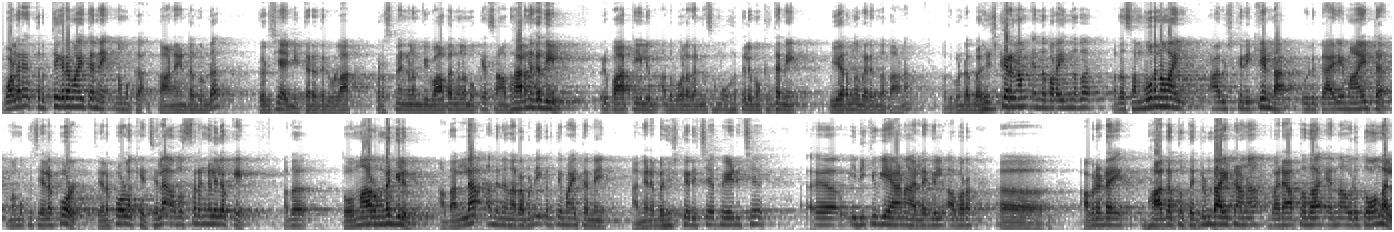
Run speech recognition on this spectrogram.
വളരെ തൃപ്തികരമായി തന്നെ നമുക്ക് കാണേണ്ടതുണ്ട്. തീർച്ചയായും ഇത്തരത്തിലുള്ള പ്രശ്നങ്ങളും വിവാദങ്ങളും ഒക്കെ സാധാരണഗതിയിൽ ഒരു പാർട്ടിയിലും അതുപോലെ തന്നെ സമൂഹത്തിലുമൊക്കെ തന്നെ ഉയർന്നു വരുന്നതാണ്. അതുകൊണ്ട് ബഹിഷ്കരണം എന്ന് പറയുന്നത് അത് സമ്പൂർണമായി ആവിഷ്കരിക്കേണ്ട ഒരു കാര്യമായിട്ട് നമുക്ക് ചിലപ്പോൾ ചിലപ്പോഴൊക്കെ ചില അവസരങ്ങളിലൊക്കെ അത് തോന്നാറുണ്ടെങ്കിലും അതല്ല അതിന്റെ നടപടി കൃത്യമായി തന്നെ അങ്ങനെ ബഹിഷ്കരിച്ച് പേടിച്ച് ഇരിക്കുകയാണ് അല്ലെങ്കിൽ അവർ അവരുടെ ഭാഗത്ത് തെറ്റുണ്ടായിട്ടാണ് വരാത്തത് എന്ന ഒരു തോന്നൽ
